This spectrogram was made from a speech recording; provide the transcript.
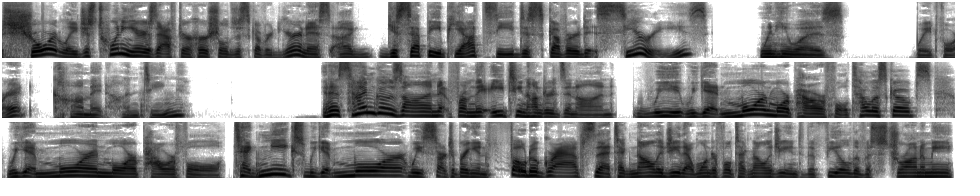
shortly, just 20 years after Herschel discovered Uranus, uh, Giuseppe Piazzi discovered Ceres when he was, wait for it, comet hunting. And as time goes on from the 1800s and on, we we get more and more powerful telescopes, we get more and more powerful techniques, we get more we start to bring in photographs, that technology, that wonderful technology into the field of astronomy.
